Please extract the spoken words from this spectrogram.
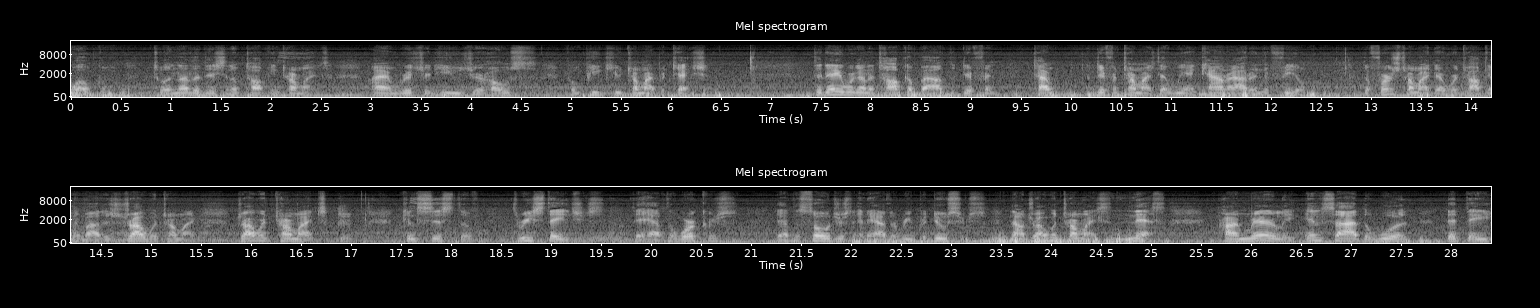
welcome to another edition of Talking Termites. I am Richard Hughes, your host from PQ Termite Protection. Today we're going to talk about different different termites that we encounter out in the field. The first termite that we're talking about is drywood termite. Drywood termites consist of three stages. They have the workers, they have the soldiers, and they have the reproducers. Now drywood termites nest primarily inside the wood that they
